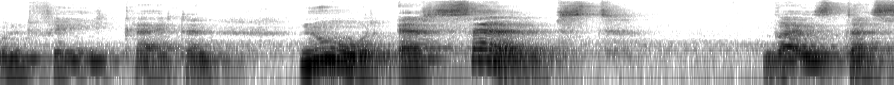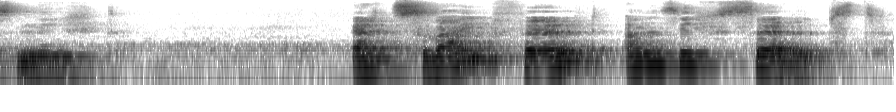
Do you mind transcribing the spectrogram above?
und Fähigkeiten. Nur er selbst weiß das nicht. Er zweifelt an sich selbst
